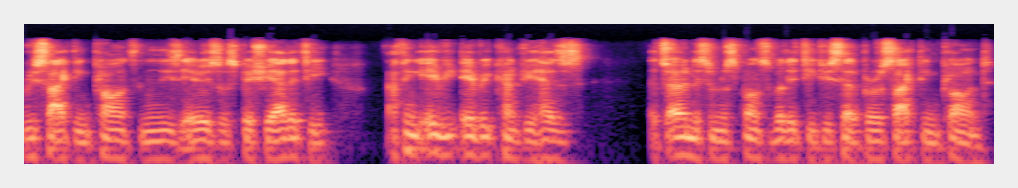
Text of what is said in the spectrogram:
recycling plants in these areas of speciality. I think every every country has its and responsibility to set up a recycling plant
